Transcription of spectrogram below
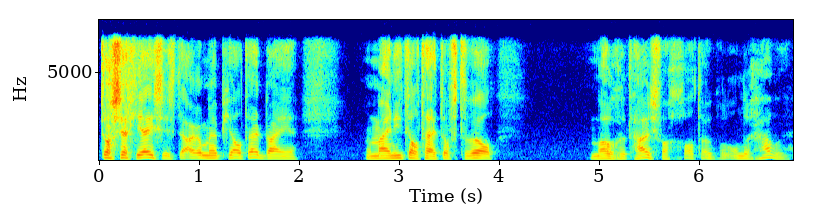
Toch zegt Jezus, de armen heb je altijd bij je, maar mij niet altijd. Oftewel, we mogen het huis van God ook wel onderhouden.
